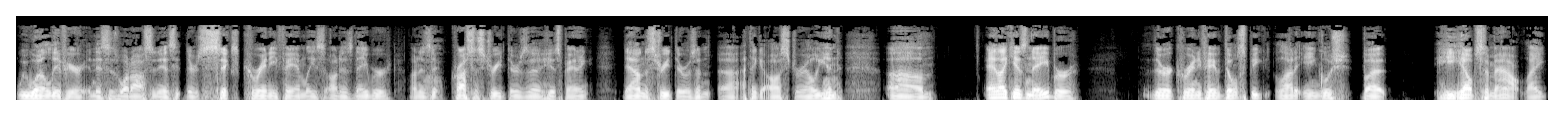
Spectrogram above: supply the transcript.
we want to live here, and this is what Austin is. There's six Karenni families on his neighbor on his Wow. across the street. There's a Hispanic. Down the street there was an uh, I think an Australian, um, and like his neighbor, they're a Karenni family. Don't speak a lot of English, but he helps him out. Like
